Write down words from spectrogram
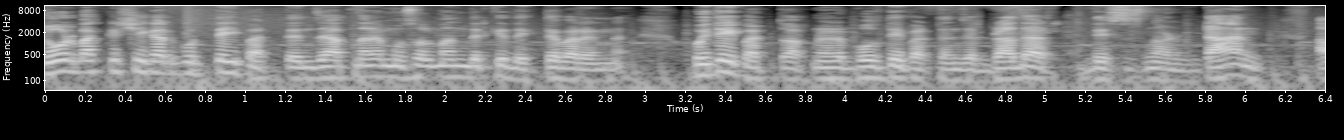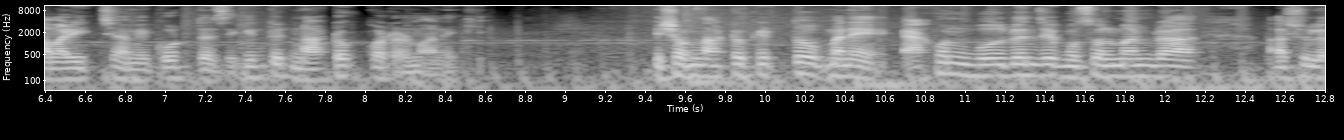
জোর বাক্যে স্বীকার করতেই পারতেন যে আপনারা মুসলমানদেরকে দেখতে পারেন না। হইতেই পারতো, আপনারা বলতেই পারতেন যে brother this is not done আমার ইচ্ছা আমি করতেছি। কিন্তু নাটক করার মানে কি? এসব নাটকের তো মানে এখন বলবেন যে মুসলমানরা আসলে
